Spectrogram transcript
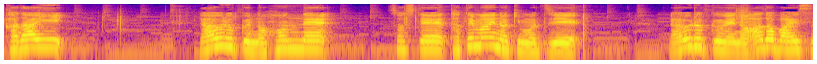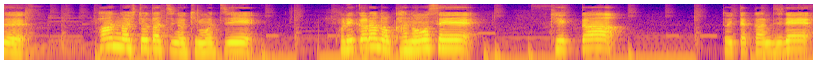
課題、ラウールくんの本音、そして建前の気持ち、ラウールくんへのアドバイス、ファンの人たちの気持ち、これからの可能性、結果、といった感じで、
